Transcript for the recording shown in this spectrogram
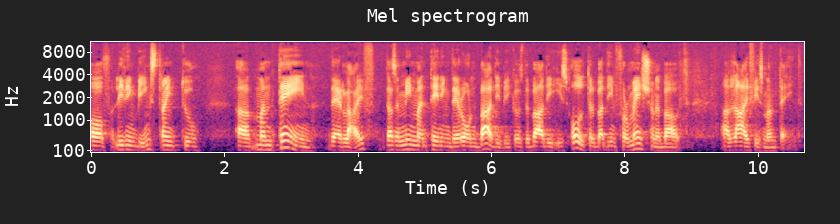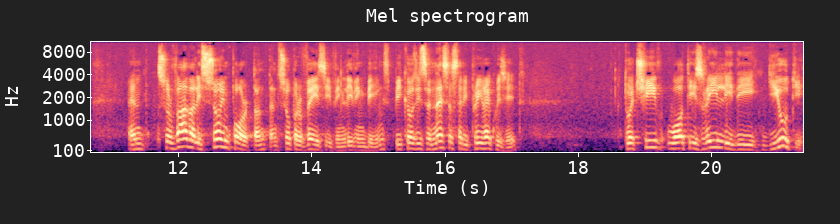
of living beings, trying to uh, maintain their life. It doesn't mean maintaining their own body because the body is altered, but the information about uh, life is maintained. And survival is so important and so pervasive in living beings because it's a necessary prerequisite to achieve what is really the duty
